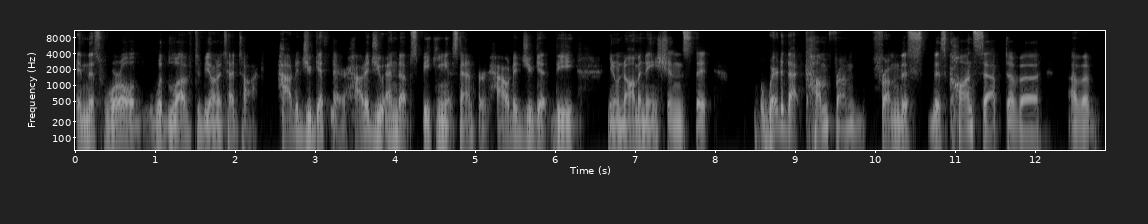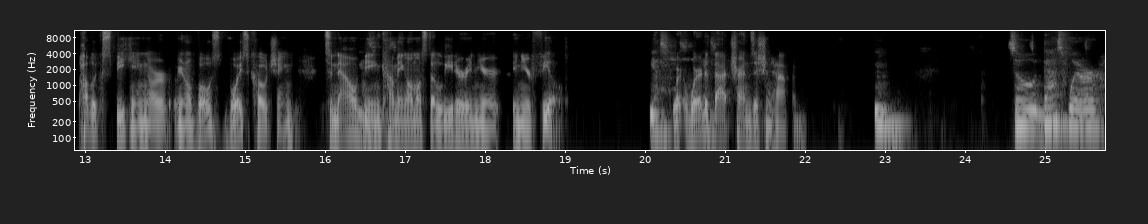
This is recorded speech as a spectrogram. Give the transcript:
in this world would love to be on a TED Talk. How did you get there? How did you end up speaking at Stanford? How did you get the you know nominations that where did that come from from this this concept of a of a public speaking or you know voice voice coaching to now yes. being coming almost a leader in your in your field yes where, where did that transition happen mm. So that's where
